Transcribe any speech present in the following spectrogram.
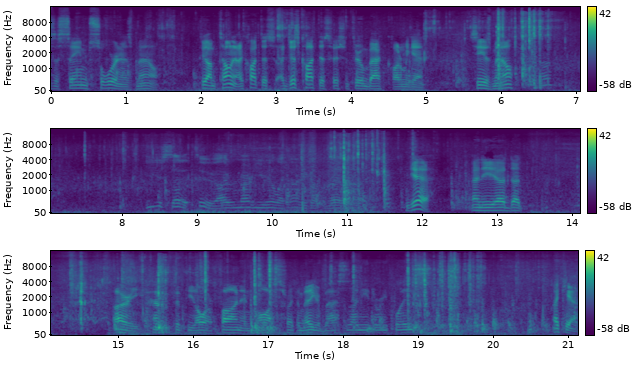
Has the same sore in his mouth. Dude, I'm telling you, I caught this. I just caught this fish and threw him back, caught him again. See his mouth? Uh-huh. You just said it too. I remember you were like, oh, you got the red eye. Yeah. And he had that. I already had a $50 fine and lost like a Megabasses I need to replace. I can't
